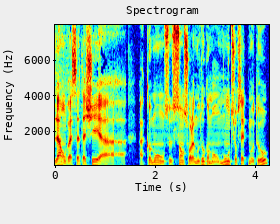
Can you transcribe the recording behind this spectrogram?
Là, on va s'attacher à, à comment on se sent sur la moto, comment on monte sur cette moto,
